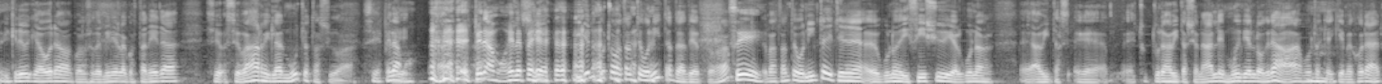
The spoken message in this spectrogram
Y creo que ahora, cuando se termine la costanera, se, va a arreglar mucho esta ciudad. Sí, esperamos. Eh, ah, esperamos, LP. Y yo la encuentro bastante bonita, te advierto. ¿ah? Sí. Bastante bonita y tiene algunos edificios y algunas estructuras habitacionales muy bien logradas, otras que hay que mejorar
